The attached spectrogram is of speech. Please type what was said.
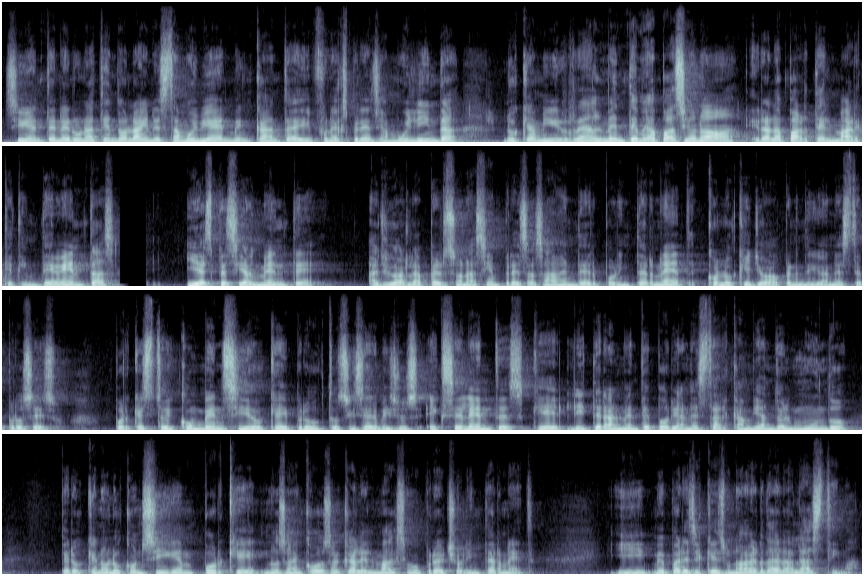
Si bien tener una tienda online está muy bien, me encanta y fue una experiencia muy linda, lo que a mí realmente me apasionaba era la parte del marketing, de ventas y especialmente ayudarle a personas y empresas a vender por internet con lo que yo he aprendido en este proceso, porque estoy convencido que hay productos y servicios excelentes que literalmente podrían estar cambiando el mundo, pero que no lo consiguen porque no saben cómo sacarle el máximo provecho al internet. Y me parece que es una verdadera lástima.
